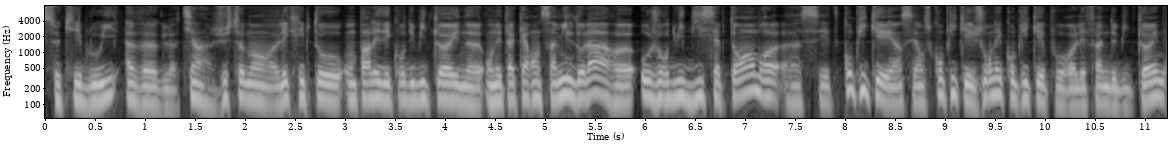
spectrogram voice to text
ce qui éblouit aveugle. Tiens, justement, les cryptos, on parlait des cours du Bitcoin, on est à 45 000 dollars euh, aujourd'hui 10 septembre. Euh, c'est compliqué, hein, séance compliquée, journée compliquée pour les fans de Bitcoin.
